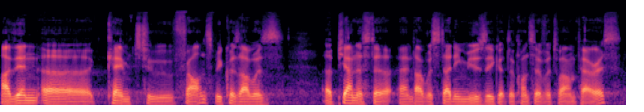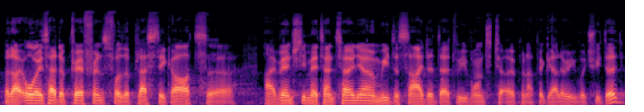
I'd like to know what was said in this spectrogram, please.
I then uh, came to France because I was a pianist uh, and I was studying music at the Conservatoire in Paris. But I always had a preference for the plastic arts. Uh, I eventually met Antonio and we decided that we wanted to open up a gallery, which we did.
